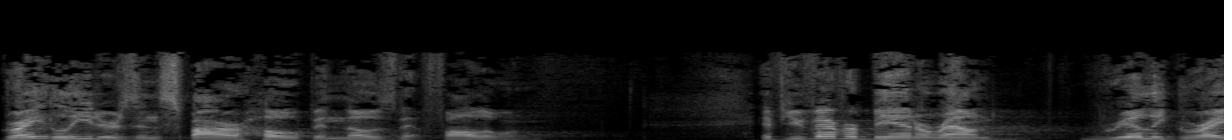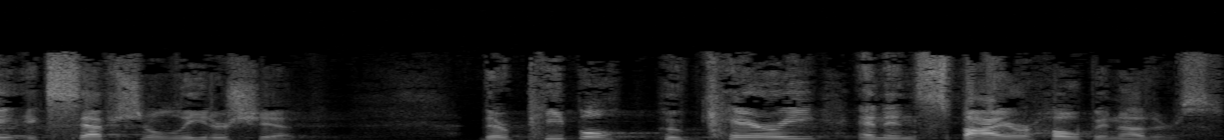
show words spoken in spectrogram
Great leaders inspire hope in those that follow them. If you've ever been around really great, exceptional leadership, they're people who carry and inspire hope in others.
